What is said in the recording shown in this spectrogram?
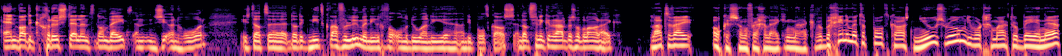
En wat ik geruststellend dan weet en, en hoor, is dat, uh, dat ik niet qua volume in ieder geval onderdoe aan die, uh, aan die podcast. En dat vind ik inderdaad best wel belangrijk. Laten wij ook eens zo'n vergelijking maken. We beginnen met de podcast Newsroom. Die wordt gemaakt door BNR.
